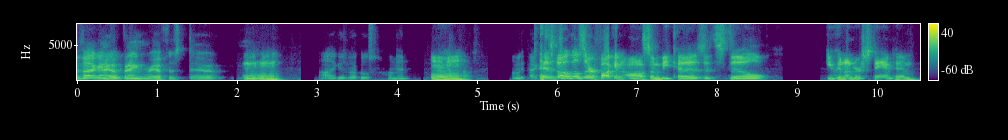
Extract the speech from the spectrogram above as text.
That fucking opening riff was dope. Mm-hmm. I like his vocals. I'm in. Mm-hmm. I'll get back. His vocals are fucking awesome because it's still you can understand him.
